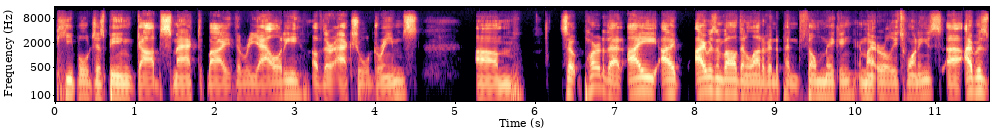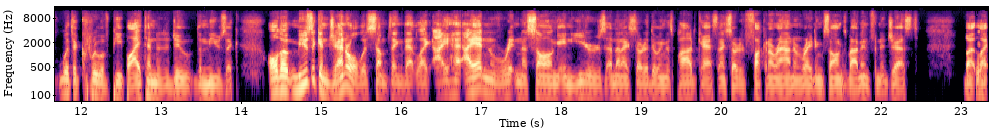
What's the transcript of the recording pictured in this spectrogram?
people just being gobsmacked by the reality of their actual dreams. Um, so part of that, I I I was involved in a lot of independent filmmaking in my early twenties. Uh, I was with a crew of people. I tended to do the music, although music in general was something that like I ha- I hadn't written a song in years, and then I started doing this podcast and I started fucking around and writing songs about Infinite Jest. But like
